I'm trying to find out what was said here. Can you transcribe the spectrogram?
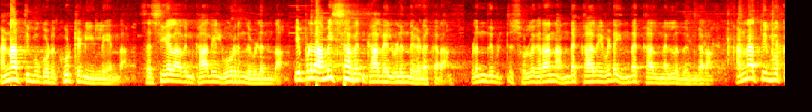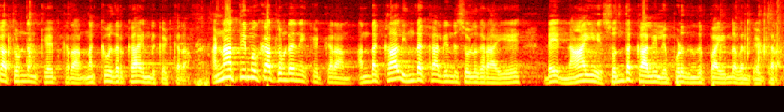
அதிமுக கூட்டணி இல்லை என்றான். சசிகலாவின் காலில் ஊர்ந்து விழுந்தான். இப்பொழுது அமித்ஷாவின் காலில் விழுந்து கிடக்கிறான். விழுந்து விட்டு சொல்லுகிறான் அந்த காலை விட இந்த கால் நல்லது என்கிறான். அதிமுக தொண்டன் கேட்கிறான் நக்குவதற்கா என்று கேட்கிறான். அதிமுக தொண்டனை கேட்கிறான் அந்த கால் இந்த கால் என்று சொல்லுகிறாயே டே நாயே சொந்த காலில் எப்பொழுது நிற்பாய் என்று அவன் கேட்கிறான்.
